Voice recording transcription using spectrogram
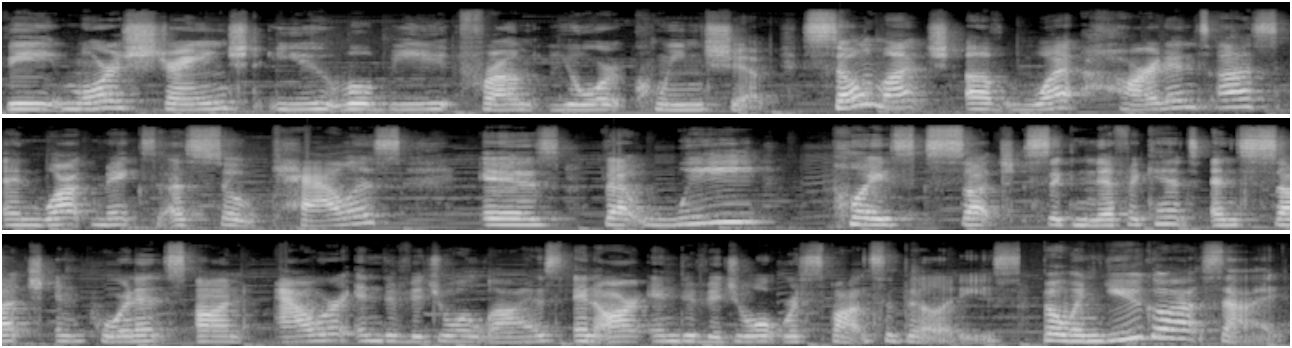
the more estranged you will be from your queenship. So much of what hardens us and what makes us so callous is that we place such significance and such importance on our individual lives and our individual responsibilities. But when you go outside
